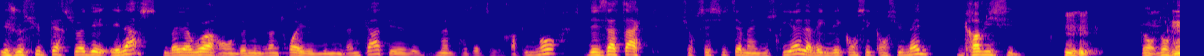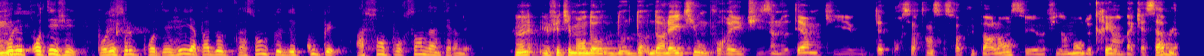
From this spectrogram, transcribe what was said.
Et je suis persuadé, hélas, qu'il va y avoir en 2023 et 2024, et même peut-être rapidement, des attaques sur ces systèmes industriels avec des conséquences humaines gravissimes. Mhm. donc, il faut les protéger. Pour les seuls protéger, il n'y a pas d'autre façon que de les couper à 100% d'Internet effectivement, dans, dans, l'IT, on pourrait utiliser un autre terme qui, peut-être pour certains, ça sera plus parlant, c'est euh, finalement de créer un bac à sable,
